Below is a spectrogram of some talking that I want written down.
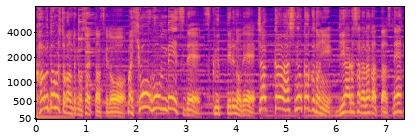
カブトムシとかの時もそうやったんですけど、まあ、標本ベースで作ってるので、若干足の角度にリアルさがなかったんですね。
